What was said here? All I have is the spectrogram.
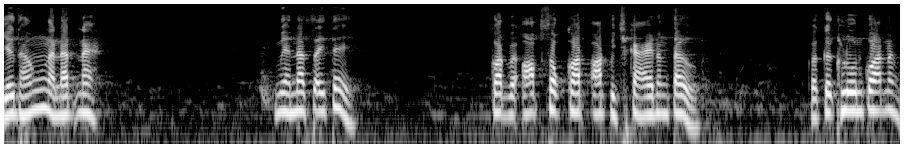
យើងថាអាណិតណាស់មានអាណិតស្អីទេគាត់វាអបសុកគាត់អត់ពីឆ្កែហ្នឹងទៅគាត់គិតខ្លួនគាត់ហ្នឹង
